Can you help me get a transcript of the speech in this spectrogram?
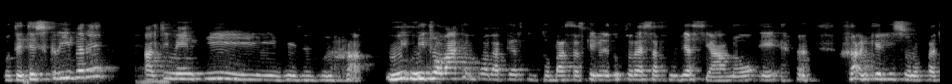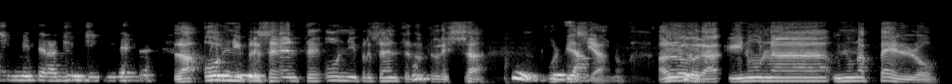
potete scrivere, altrimenti mi, mi, trovate un po' dappertutto, basta scrivere dottoressa Fulvia Siano e anche lì sono facilmente raggiungibile. La onnipresente, onnipresente dottoressa Fulvia esatto. Siano. Allora, in, una, in un appello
